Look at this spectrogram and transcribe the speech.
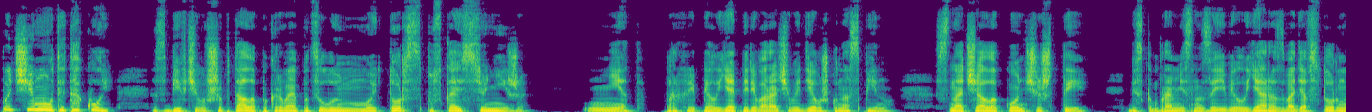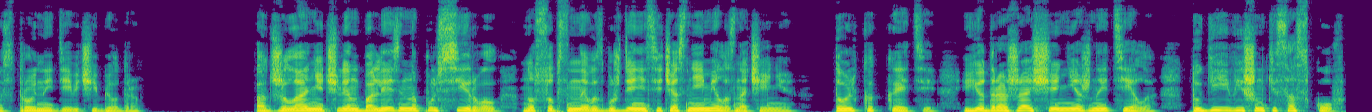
Почему ты такой?» Сбивчиво шептала, покрывая поцелуем мой торс, спускаясь все ниже. «Нет», — прохрипел я, переворачивая девушку на спину. «Сначала кончишь ты», — бескомпромиссно заявил я, разводя в стороны стройные девичьи бедра. От желания член болезненно пульсировал, но собственное возбуждение сейчас не имело значения. Только Кэти, ее дрожащее нежное тело, тугие вишенки сосков,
